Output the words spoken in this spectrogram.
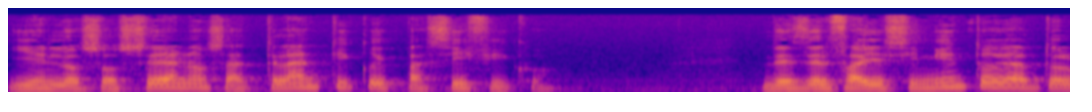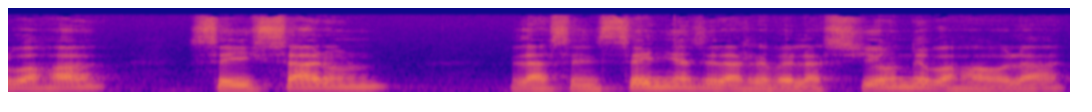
y en los océanos Atlántico y Pacífico. Desde el fallecimiento de Abdul Bahá se izaron las enseñas de la revelación de Bahá'u'lláh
